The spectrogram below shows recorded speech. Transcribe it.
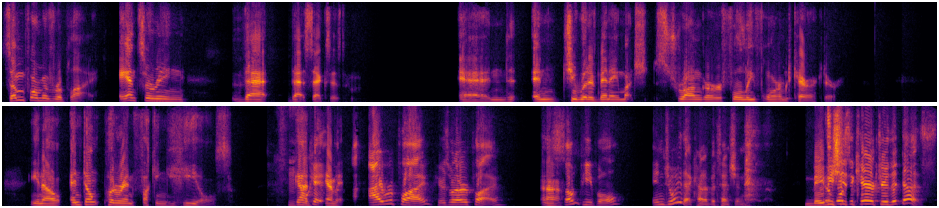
some form of reply answering that that sexism, and and she would have been a much stronger, fully formed character. You know, and don't put her in fucking heels. God Okay. damn it! I reply. Here's what I reply. Uh, Some people enjoy that kind of attention. Maybe she's a character that does.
